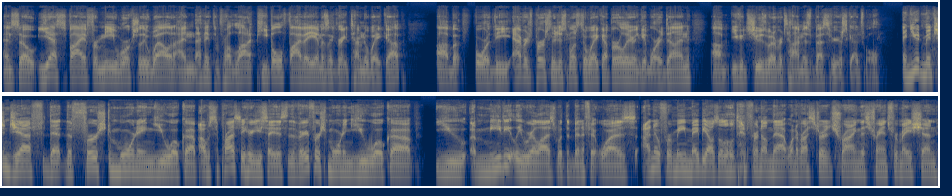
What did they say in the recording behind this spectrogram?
And so, yes, 5 for me works really well. And I think for a lot of people, 5 a.m. is a great time to wake up. Uh, but for the average person who just wants to wake up earlier and get more done, um, you could choose whatever time is best for your schedule. And you had mentioned, Jeff, that the first morning you woke up, I was surprised to hear you say this. The very first morning you woke up, you immediately realized what the benefit was. I know for me, maybe I was a little different on that. Whenever I started trying this transformation,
